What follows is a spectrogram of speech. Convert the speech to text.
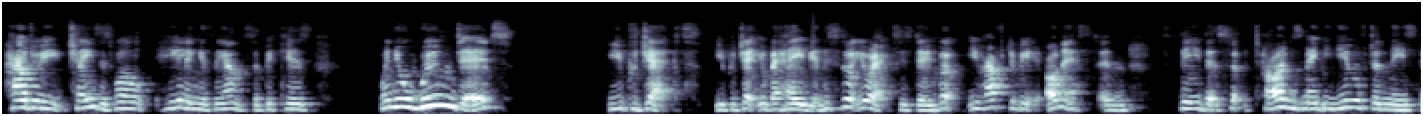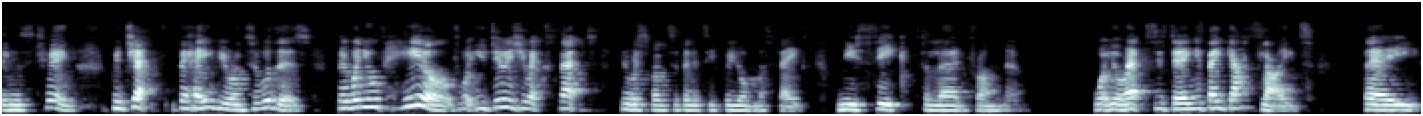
how do we change this? Well, healing is the answer because when you're wounded, you project, you project your behavior. This is what your ex is doing, but you have to be honest and see that times maybe you have done these things too. Project behavior onto others. So, when you've healed, what you do is you accept your responsibility for your mistakes and you seek to learn from them. What your ex is doing is they gaslight, they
